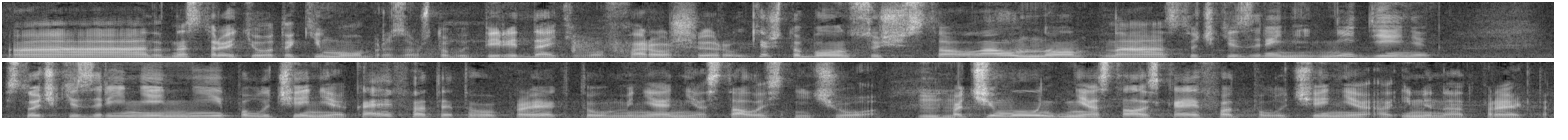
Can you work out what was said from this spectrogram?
э, настроить его таким образом, чтобы передать его в хорошие руки, чтобы он существовал, но э, с точки зрения не денег, с точки зрения не получения кайфа от этого проекта у меня не осталось ничего. Угу. Почему не осталось кайфа от получения именно от проекта?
